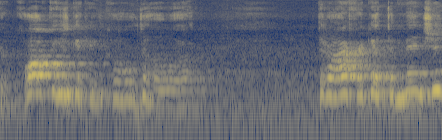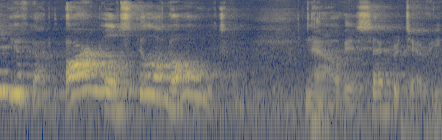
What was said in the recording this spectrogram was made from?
Your did I forget to mention you've got Arnold still on hold? Now his secretary,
